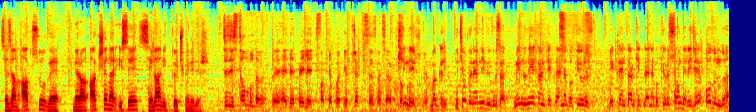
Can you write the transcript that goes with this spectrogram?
Sezen Aksu ve Meral Akşener ise Selanik göçmenidir. Siz İstanbul'da e, HDP ile ittifak yapı- yapacak mısınız mesela? Çok Şimdi konuşuluyor. bakın bu çok önemli bir fırsat. Memnuniyet anketlerine bakıyoruz. Beklenti anketlerine bakıyoruz. Son derece olumlu.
